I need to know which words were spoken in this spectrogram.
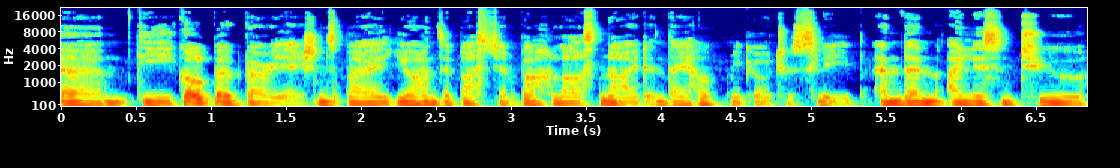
um, the Goldberg variations by Johann Sebastian Bach last night, and they helped me go to sleep. And then I listened to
